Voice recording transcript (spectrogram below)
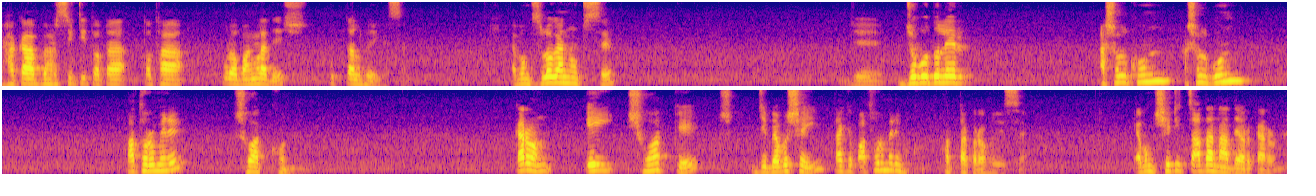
ঢাকা ভার্সিটি তথা তথা পুরো বাংলাদেশ উত্তাল হয়ে গেছে। এবং স্লোগান উঠছে যে, যুবদলের আসল খুন, আসল গুণ পাথর মেরে খুন কারণ এই সোহাগকে যে ব্যবসায়ী, তাকে পাথর মেরে হত্যা করা হয়েছে এবং সেটি চাঁদা না দেওয়ার কারণে।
